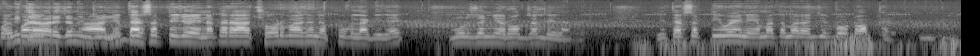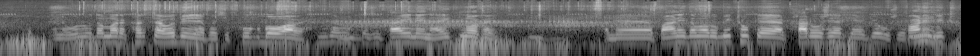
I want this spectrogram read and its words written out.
કોઈ પણ નિતાર શક્તિ જોઈએ. નકર આ છોડમાં છે ને ફૂગ લાગી જાય. મૂળજન્ય રોગ જલ્દી લાગે. નિતાર શક્તિ હોય ને એમાં તમારે અંજીર બહુ ટોપ થાય. અને ઓલું તમારે ખર્ચા વધી જાય પછી ફૂગ બહુ આવે. પછી થાય નહીં હાઇટ હાઈટ ન થાય. અને પાણી તમારું મીઠું કે ખારું છે કે કેવું છે? પાણી મીઠું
